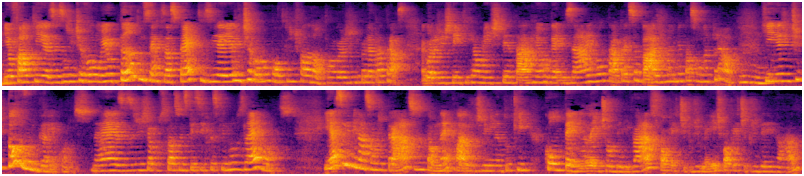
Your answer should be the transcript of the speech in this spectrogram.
E eu falo que às vezes a gente evoluiu tanto em certos aspectos e aí a gente chegou num ponto que a gente fala, não, então agora a gente tem que olhar para trás. Agora a gente tem que realmente tentar reorganizar e voltar para essa base de uma alimentação natural. Uhum. Que a gente, todo mundo ganha com isso, né? Às vezes a gente tem situações específicas que nos levam a isso. E essa eliminação de traços, então, né, claro, a gente elimina tudo que contenha leite ou derivados, qualquer tipo de leite, qualquer tipo de derivado.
